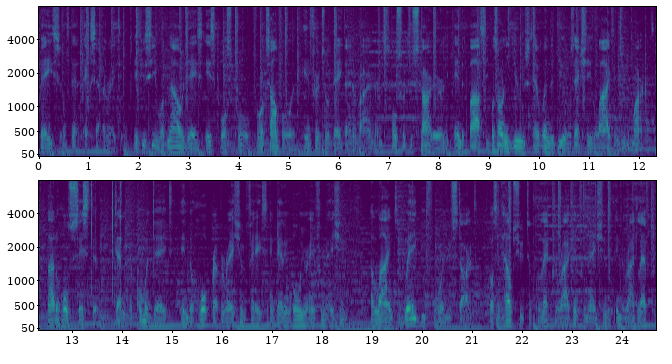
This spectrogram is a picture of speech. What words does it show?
pace of that accelerating. If you see what nowadays is possible, for example in virtual data environments, also to start early. In the past it was only used eh, when the deal was actually live into the market. Now the whole system can accommodate in the whole preparation phase and getting all your information aligned way before you start because it helps you to collect the right information in the right level.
